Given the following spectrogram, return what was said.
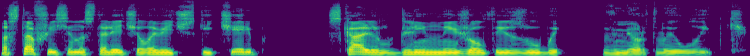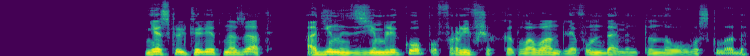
Оставшийся на столе человеческий череп скалил длинные желтые зубы в мертвой улыбке. Несколько лет назад один из землекопов, рывших котлован для фундамента нового склада,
